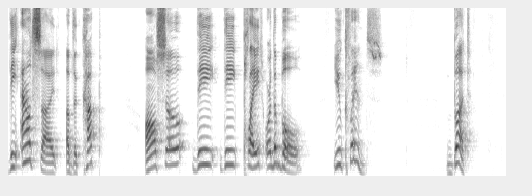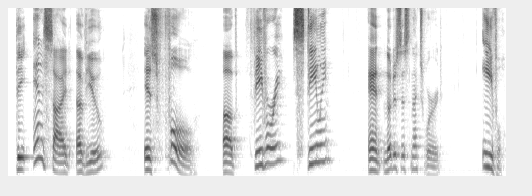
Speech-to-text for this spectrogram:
the outside of the cup, also the, the plate or the bowl, you cleanse. But the inside of you is full of thievery, stealing, and notice this next word evil.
